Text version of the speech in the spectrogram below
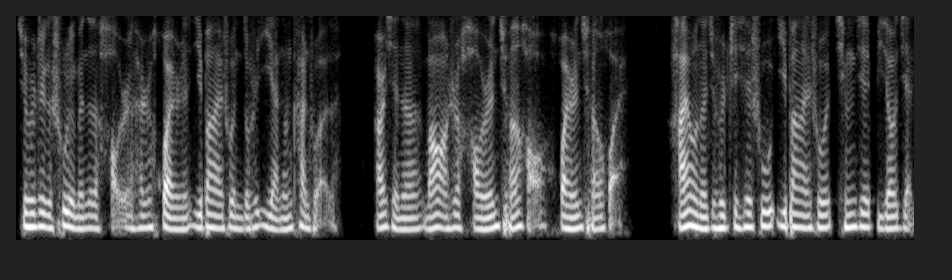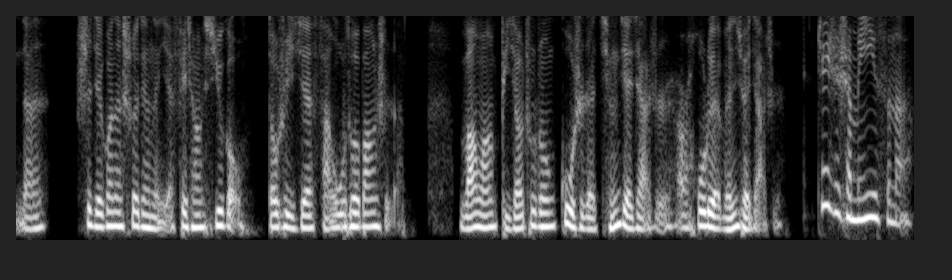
就是这个书里面的好人还是坏人，一般来说你都是一眼能看出来的。而且呢，往往是好人全好，坏人全坏。还有呢，就是这些书一般来说情节比较简单，世界观的设定呢也非常虚构，都是一些反乌托邦式的，往往比较注重故事的情节价值，而忽略文学价值。这是什么意思呢？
